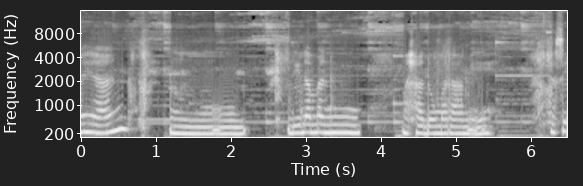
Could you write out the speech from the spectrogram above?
Ayan. Mm, di naman masyadong marami. Kasi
